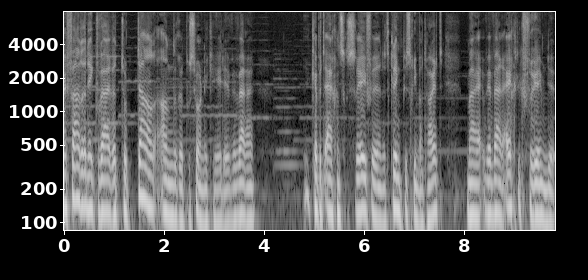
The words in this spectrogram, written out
Mijn vader en ik waren totaal andere persoonlijkheden. We waren, ik heb het ergens geschreven en het klinkt misschien wat hard... maar we waren eigenlijk vreemden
